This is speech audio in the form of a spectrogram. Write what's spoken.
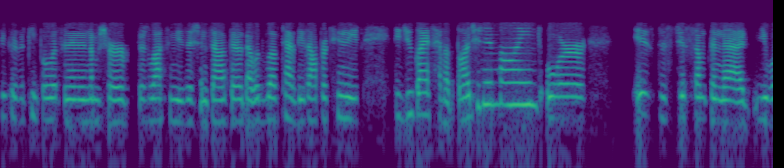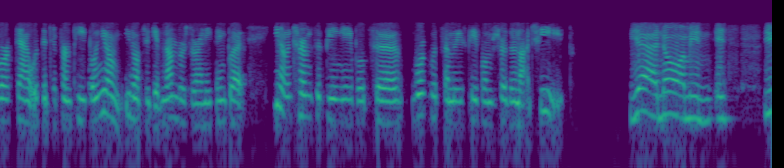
because of people listening, and I'm sure there's lots of musicians out there that would love to have these opportunities. Did you guys have a budget in mind, or is this just something that you worked out with the different people? And you don't you don't have to give numbers or anything, but you know, in terms of being able to work with some of these people, I'm sure they're not cheap. Yeah, no, I mean it's you.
